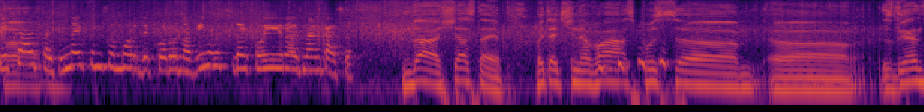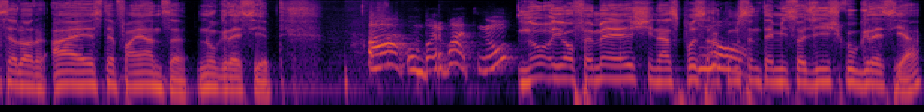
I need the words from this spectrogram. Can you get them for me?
Uite Ah. asta, când ai cum să mor de coronavirus dacă o iei razna în casă. Da, și asta e. Uite, cineva a spus uh, uh, zdrențelor, aia este faianță, nu gresie. Ah, un bărbat, nu? Nu, e o femeie și ne-a spus Nu. acum suntem misogini și cu gresia.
